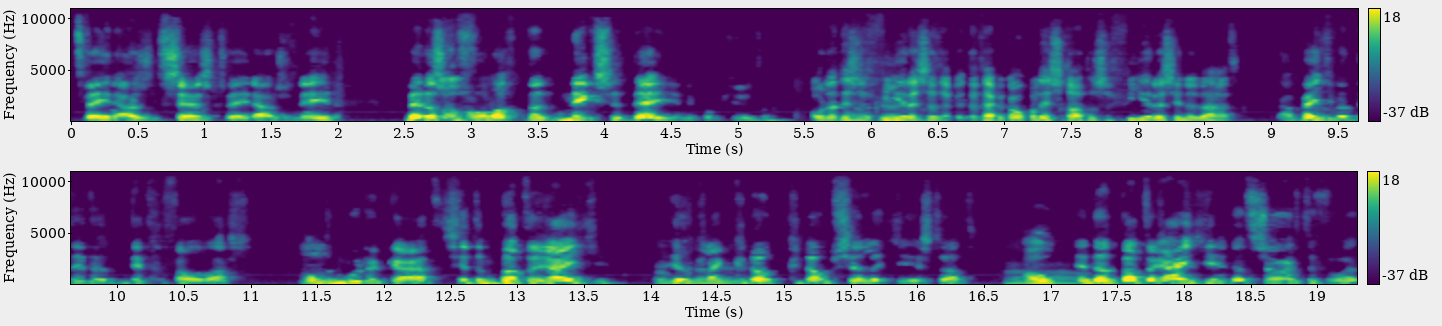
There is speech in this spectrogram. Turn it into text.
2006, 2009. Met als gevolg dat ik niks er deed in de computer. Oh, dat is een virus. Dat heb, ik- dat heb ik ook wel eens gehad. Dat is een virus, inderdaad. Nou, weet je wat dit, dit geval was? Op Mm. de moederkaart zit een batterijtje. Een heel klein knoop, knoopcelletje is dat. Ah. Oh. En dat batterijtje, dat zorgt ervoor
